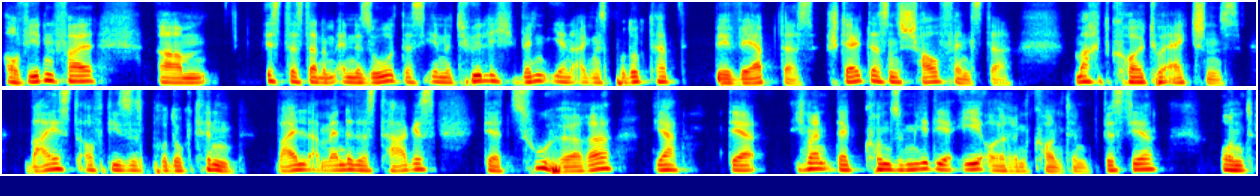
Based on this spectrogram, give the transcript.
Auf jeden Fall ähm, ist das dann am Ende so, dass ihr natürlich, wenn ihr ein eigenes Produkt habt, bewerbt das, stellt das ins Schaufenster, macht Call to Actions, weist auf dieses Produkt hin, weil am Ende des Tages der Zuhörer, ja, der, ich meine, der konsumiert ja eh euren Content, wisst ihr? Und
